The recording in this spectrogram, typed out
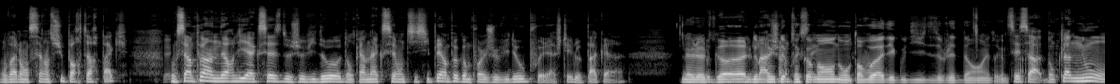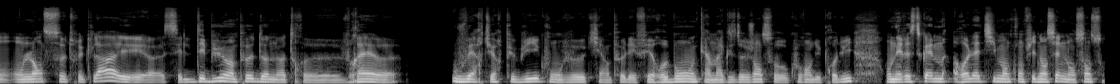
on va lancer un supporter pack. Donc c'est un peu un early access de jeux vidéo donc un accès anticipé un peu comme pour les jeux vidéo vous pouvez l'acheter le pack à Le, le, le gold le machin de ça. précommande où on t'envoie des goodies, des objets dedans, et des trucs comme c'est ça. ça. Donc là nous on, on lance ce truc là et euh, c'est le début un peu de notre euh, vraie euh, ouverture publique où on veut qu'il y ait un peu l'effet rebond, qu'un max de gens soient au courant du produit. On est resté quand même relativement confidentiel dans le sens où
